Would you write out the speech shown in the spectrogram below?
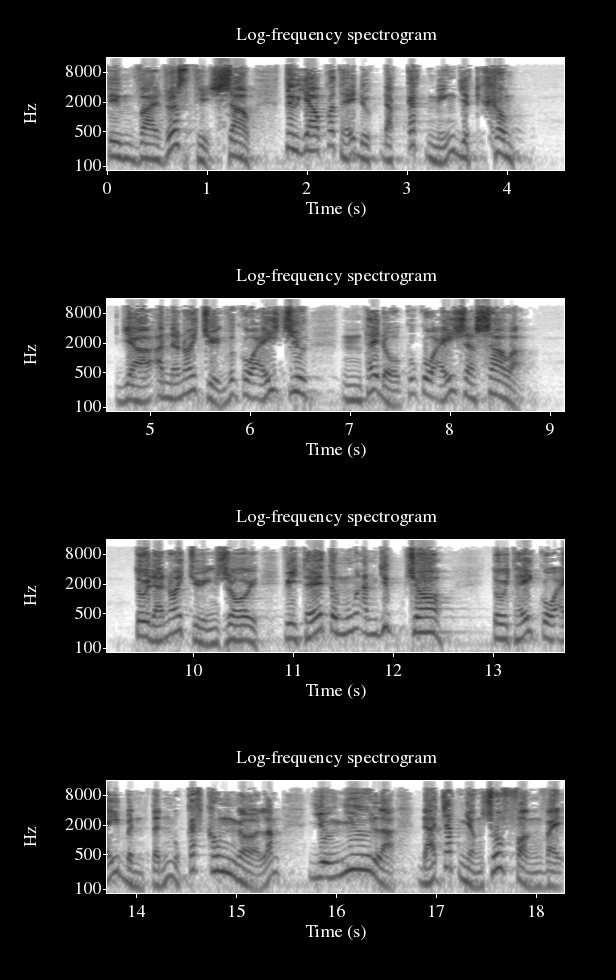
tim virus thì sao? Tư giao có thể được đặt cách miễn dịch không? Dạ anh đã nói chuyện với cô ấy chưa? Ừ, Thái độ của cô ấy ra sao ạ? Tôi đã nói chuyện rồi Vì thế tôi muốn anh giúp cho. Tôi thấy cô ấy bình tĩnh một cách không ngờ lắm Dường như là đã chấp nhận số phận vậy.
